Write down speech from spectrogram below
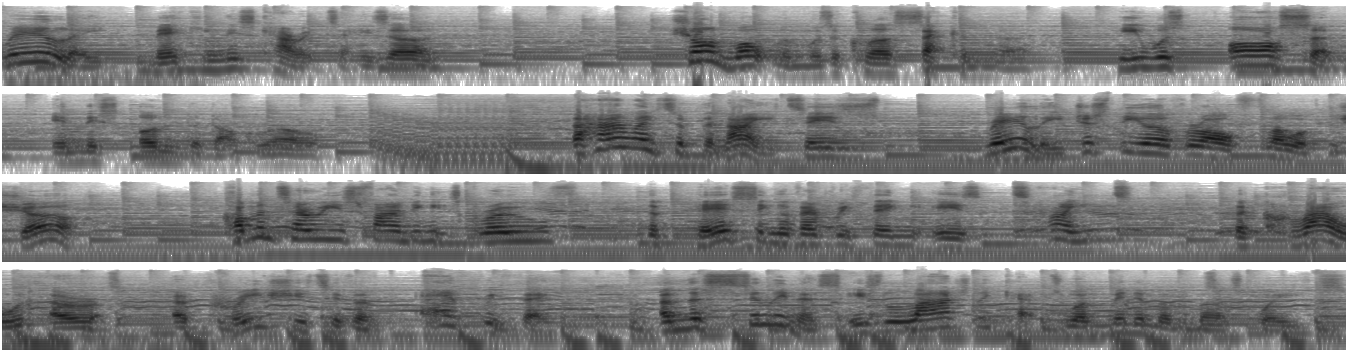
really making this character his own. Sean Waltman was a close second though. He was awesome in this underdog role. The highlight of the night is really just the overall flow of the show. Commentary is finding its groove, the pacing of everything is tight, the crowd are appreciative of everything, and the silliness is largely kept to a minimum most weeks.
